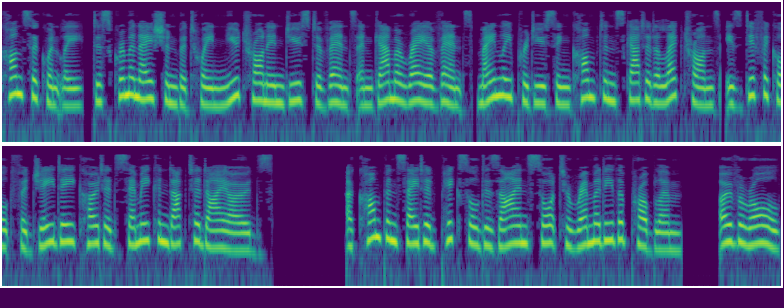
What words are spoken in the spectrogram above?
Consequently, discrimination between neutron-induced events and gamma-ray events mainly producing Compton-scattered electrons is difficult for GD-coated semiconductor diodes. A compensated pixel design sought to remedy the problem. Overall,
